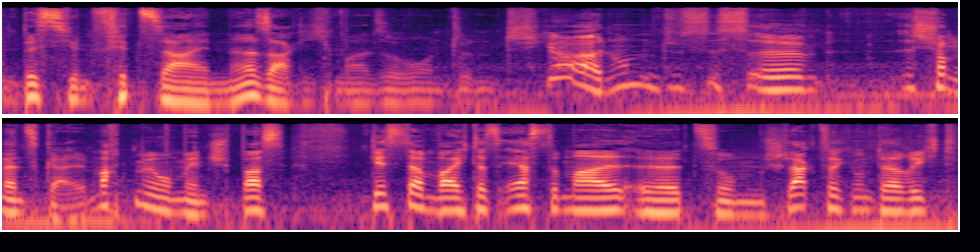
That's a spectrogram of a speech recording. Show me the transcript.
ein bisschen fit sein, ne, sag ich mal so. Und, und ja, nun, das ist, äh, ist schon ganz geil. Macht mir im Moment Spaß. Gestern war ich das erste Mal äh, zum Schlagzeugunterricht.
